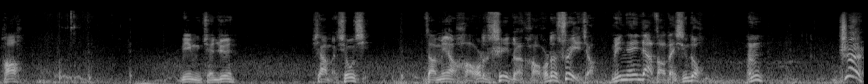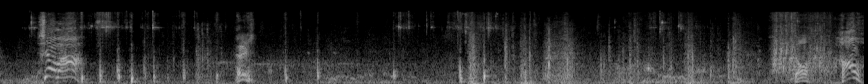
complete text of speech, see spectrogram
好。命令全军下马休息，咱们要好好的吃一顿，好好的睡一觉，明天一大早再行动。嗯，是，下马。哎，走，好。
